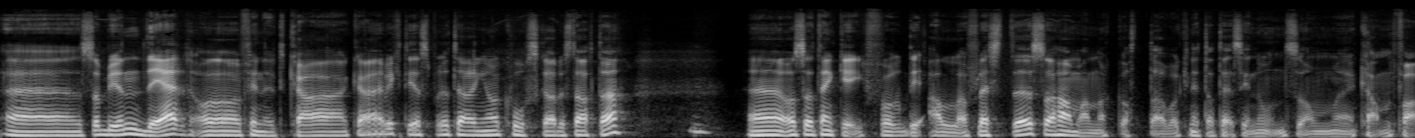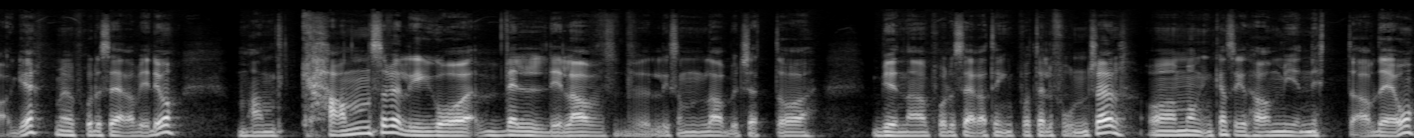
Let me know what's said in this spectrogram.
Eh, Så begynn der og finn ut hva, hva er viktige prioriteringer, og hvor skal du starte. Eh, og så tenker jeg For de aller fleste så har man nok godt av å knytte til seg noen som kan faget med å produsere video. Man kan selvfølgelig gå veldig lav, liksom lavbudsjett og begynne å produsere ting på telefonen sjøl. Og mange kan sikkert ha mye nytte av det òg.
